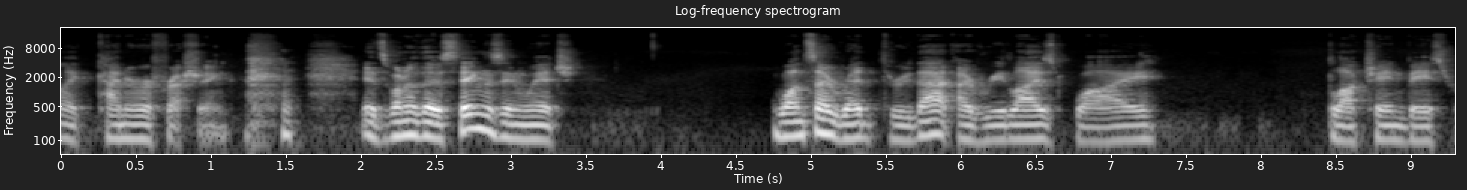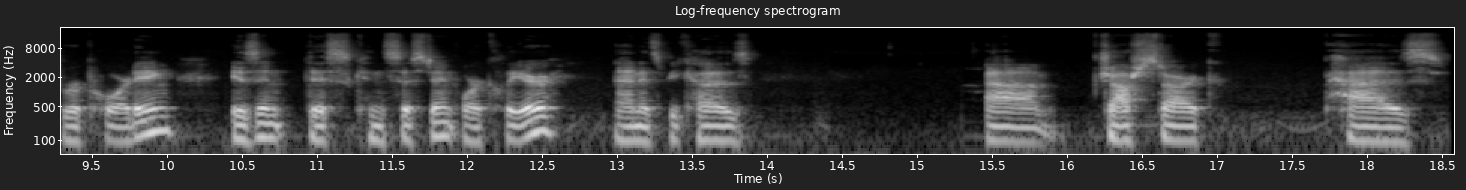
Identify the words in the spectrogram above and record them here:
like kind of refreshing. it's one of those things in which once I read through that, I realized why blockchain based reporting isn't this consistent or clear. And it's because um, Josh Stark has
